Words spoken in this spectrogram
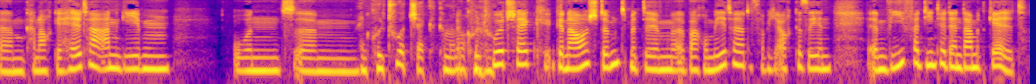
ähm, kann auch Gehälter angeben. Und ähm, ein Kulturcheck kann man auch Kulturcheck, machen. genau, stimmt, mit dem Barometer, das habe ich auch gesehen. Ähm, wie verdient ihr denn damit Geld?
